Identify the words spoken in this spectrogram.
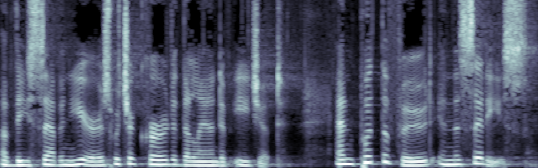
of these seven years which occurred in the land of Egypt and put the food in the cities.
